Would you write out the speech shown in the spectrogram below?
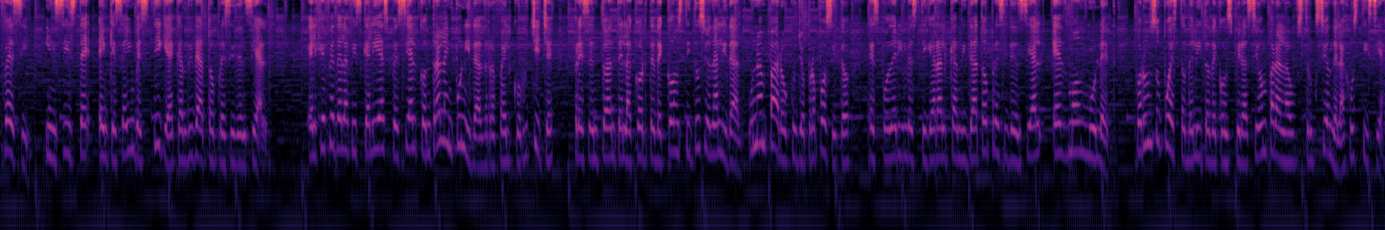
FESI insiste en que se investigue a candidato presidencial. el jefe de la Fiscalía Especial contra la Impunidad, Rafael Curruchiche, presentó ante la Corte de Constitucionalidad un amparo cuyo propósito es poder investigar al candidato presidencial Edmond Mulet por un supuesto delito de conspiración para la obstrucción de la justicia.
